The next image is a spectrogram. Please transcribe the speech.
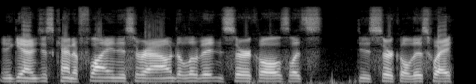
And again, I'm just kind of flying this around a little bit in circles. Let's do a circle this way.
